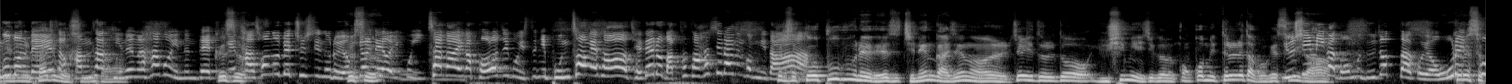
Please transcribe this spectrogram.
중구본 기능을 내에서 감사 있습니다. 기능을 하고 있는데 그게 그래서- 다 선후배 출신으로 연결되어 있고 2차 가해가 벌어지고 있으니 본청에서 제대로 맡아서 하시라는 겁니다. 그래서 그 부분에 대해서 진행 과정을 저희들도 유심히 지금 꼼꼼히 들여다보겠습니다. 유심히가 너무 늦었다고요. 올해 초에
